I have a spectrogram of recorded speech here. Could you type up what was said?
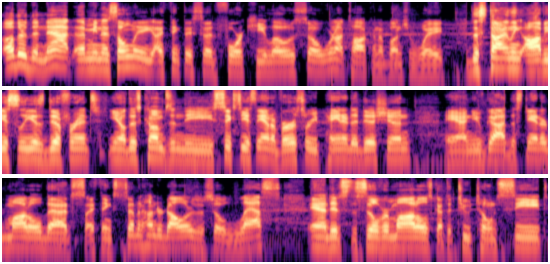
Other than that, I mean, it's only, I think they said four kilos, so we're not talking a bunch of weight. The styling obviously is different. You know, this comes in the 60th anniversary painted edition and you've got the standard model that's I think $700 or so less and it's the silver model, it's got the two-tone seat,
